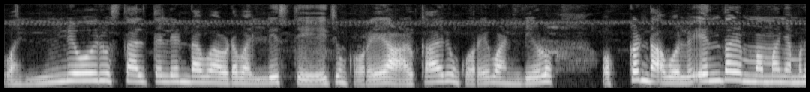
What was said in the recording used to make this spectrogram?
വലിയൊരു സ്ഥലത്തല്ലേ ഉണ്ടാവുക. അവിടെ വലിയ സ്റ്റേജും കുറേ ആൾക്കാരും കുറേ വണ്ടികളും ഒക്കെ ഉണ്ടാവുമല്ലോ. എന്താ അമ്മമ്മ നമ്മൾ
